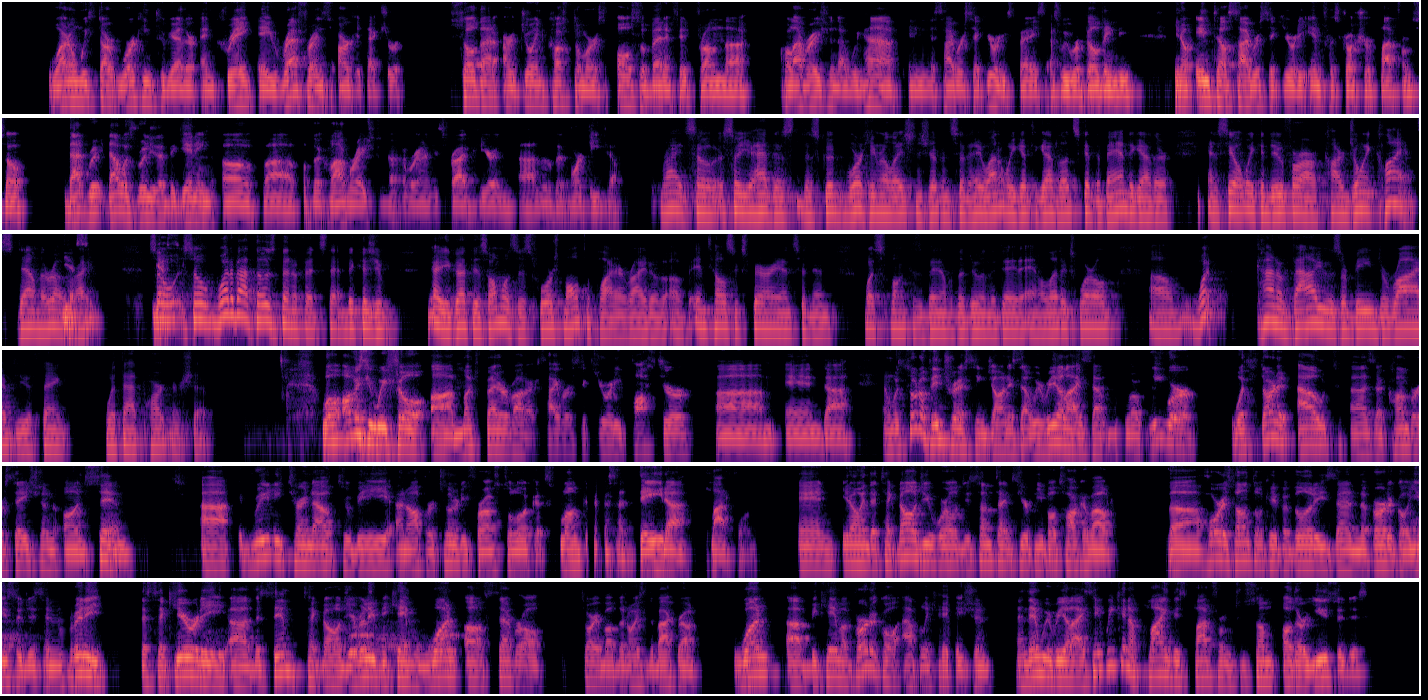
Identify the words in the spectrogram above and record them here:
Why don't we start working together and create a reference architecture so that our joint customers also benefit from the collaboration that we have in the cybersecurity space as we were building the you know, Intel cybersecurity infrastructure platform. So that that was really the beginning of uh, of the collaboration that we're going to describe here in uh, a little bit more detail. Right. So so you had this this good working relationship and said, hey, why don't we get together? Let's get the band together and see what we can do for our, our joint clients down the road, yes. right? So yes. so what about those benefits then? Because you've yeah, you got this almost this force multiplier, right, of, of Intel's experience and then what Splunk has been able to do in the data analytics world. Um, what kind of values are being derived, do you think, with that partnership? Well, obviously, we feel uh, much better about our cybersecurity posture. Um, and uh, and what's sort of interesting, John, is that we realized that what we were, what started out as a conversation on SIEM uh, it really turned out to be an opportunity for us to look at Splunk as a data platform. And you know, in the technology world, you sometimes hear people talk about the horizontal capabilities and the vertical usages, and really the security, uh, the SIEM technology really became one of several. Sorry about the noise in the background. One uh, became a vertical application, and then we realized, hey, we can apply this platform to some other usages.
